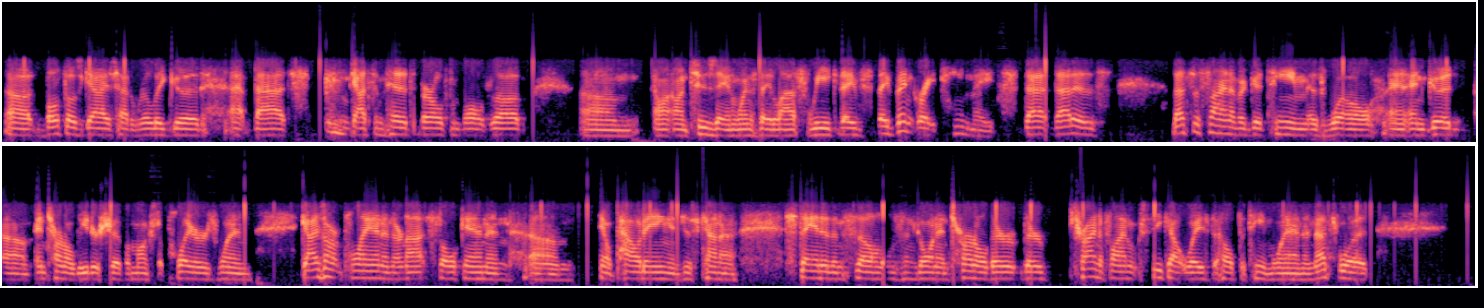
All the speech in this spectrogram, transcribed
uh, both those guys had really good at bats, got some hits, barreled some balls up um, on, on Tuesday and Wednesday last week. They've they've been great teammates. That that is that's a sign of a good team as well, and, and good um, internal leadership amongst the players when guys aren't playing and they're not sulking and um, you know pouting and just kind of staying to themselves and going internal. They're they're trying to find seek out ways to help the team win, and that's what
